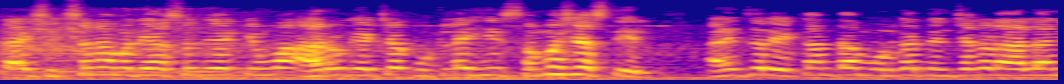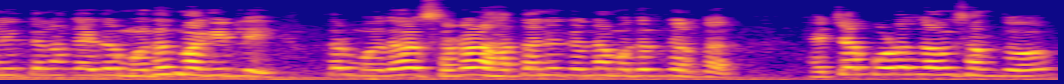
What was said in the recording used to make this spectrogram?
काय शिक्षणामध्ये असू दे किंवा आरोग्याच्या कुठल्याही समस्या असतील आणि जर एखादा मुलगा त्यांच्याकडे आला आणि त्यांना काही जर मदत मागितली तर मदत सरळ हाताने त्यांना मदत करतात. ह्याच्या पुढे जाऊन सांगतो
